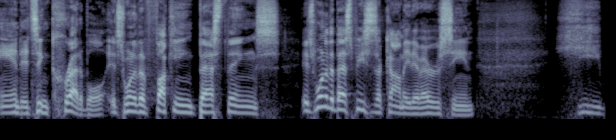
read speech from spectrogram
and it's incredible. It's one of the fucking best things. It's one of the best pieces of comedy I've ever seen. He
